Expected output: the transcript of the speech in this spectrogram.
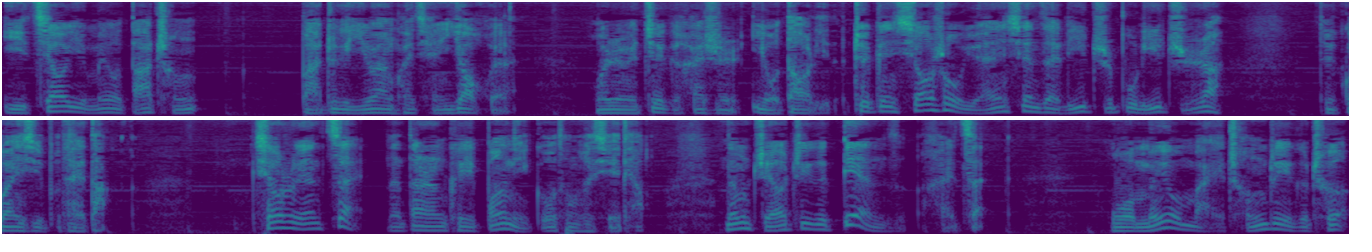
以交易没有达成，把这个一万块钱要回来。我认为这个还是有道理的。这跟销售员现在离职不离职啊，这关系不太大。销售员在，那当然可以帮你沟通和协调。那么只要这个垫子还在，我没有买成这个车，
